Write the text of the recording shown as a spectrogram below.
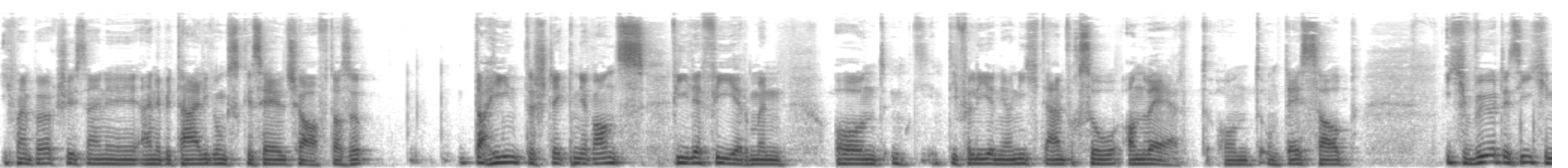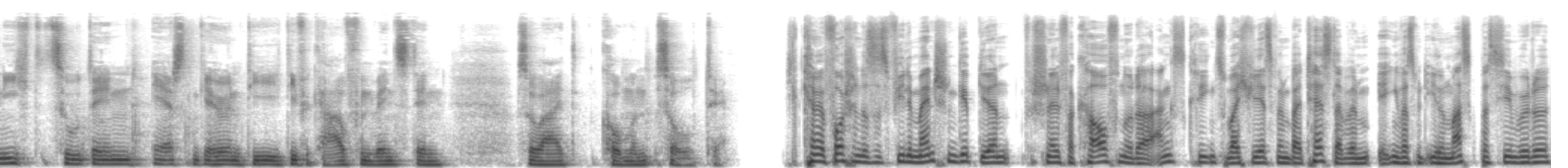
ich meine, Berkshire ist eine, eine Beteiligungsgesellschaft. Also dahinter stecken ja ganz viele Firmen und die, verlieren ja nicht einfach so an Wert. Und, und deshalb, ich würde sicher nicht zu den Ersten gehören, die, die verkaufen, wenn es denn soweit kommen sollte. Ich kann mir vorstellen, dass es viele Menschen gibt, die dann schnell verkaufen oder Angst kriegen. Zum Beispiel jetzt, wenn bei Tesla, wenn irgendwas mit Elon Musk passieren würde,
